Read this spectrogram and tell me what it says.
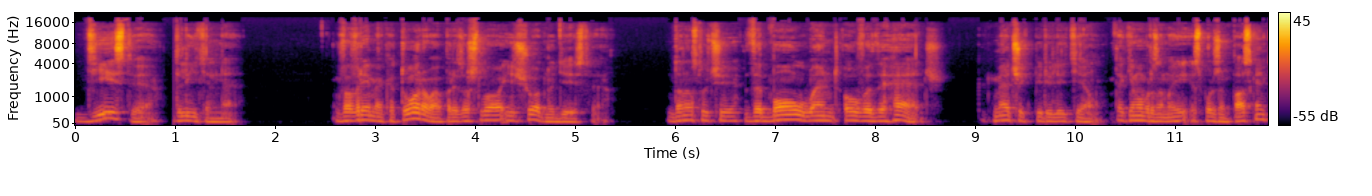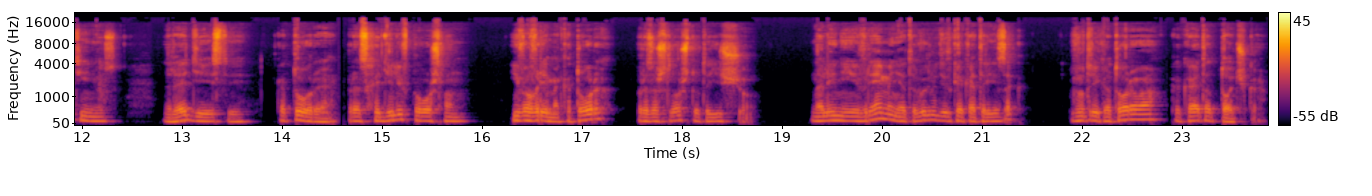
действие длительное, во время которого произошло еще одно действие. В данном случае the ball went over the hedge. Как мячик перелетел. Таким образом, мы используем past continuous для действий, которые происходили в прошлом и во время которых произошло что-то еще. На линии времени это выглядит как отрезок, внутри которого какая-то точка.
